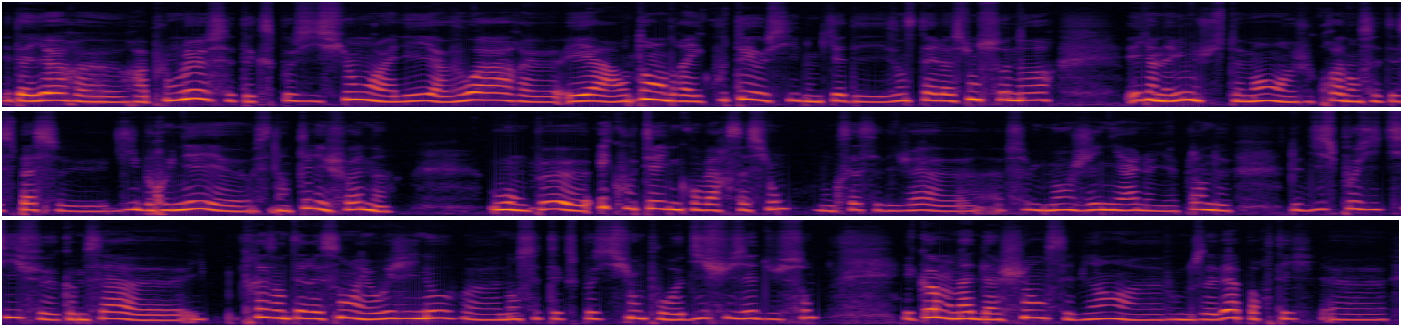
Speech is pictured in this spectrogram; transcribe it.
Et d'ailleurs, rappelons-le, cette exposition, elle est à voir et à entendre, à écouter aussi. Donc il y a des installations sonores. Et il y en a une justement, je crois, dans cet espace Guy Brunet. c'est un téléphone où on peut euh, écouter une conversation. Donc ça, c'est déjà euh, absolument génial. Il y a plein de, dispositifs euh, comme ça, très intéressants et originaux dans cette exposition pour diffuser du son. Et comme on a de la chance, eh bien, vous nous avez apporté un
